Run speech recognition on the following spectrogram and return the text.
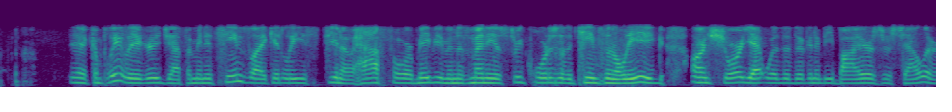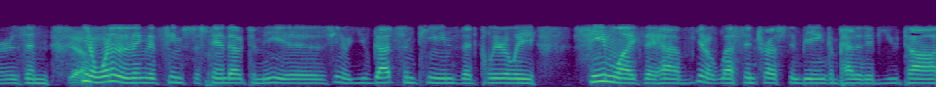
Yeah, completely agree, Jeff. I mean, it seems like at least you know half, or maybe even as many as three quarters of the teams in the league aren't sure yet whether they're going to be buyers or sellers. And Yeah. you know, one of the things that seems to stand out to me is you know you've got some teams that clearly seem like they have you know less interest in being competitive. Utah,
